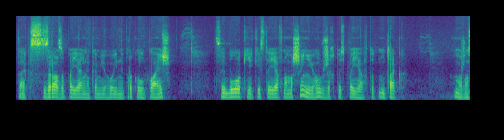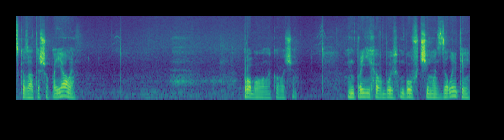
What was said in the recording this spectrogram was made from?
Так, зразу паяльником його і не проколупаєш. Цей блок, який стояв на машині, його вже хтось паяв. Тут, ну так, можна сказати, що паяли. Пробували, коротше. Він приїхав, був, був чимось залитий,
